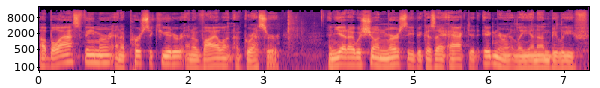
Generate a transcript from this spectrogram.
a blasphemer and a persecutor and a violent aggressor. And yet I was shown mercy because I acted ignorantly in unbelief.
